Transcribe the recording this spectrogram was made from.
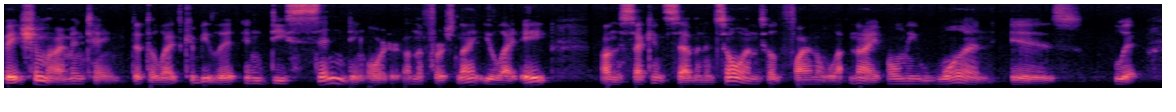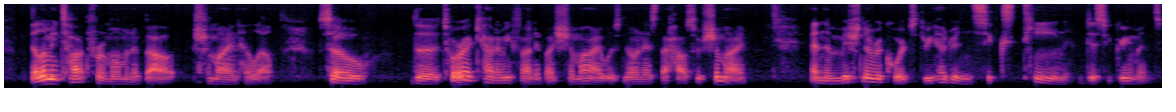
Beit Shammai maintained that the lights could be lit in descending order. On the first night, you light eight, on the second, seven, and so on until the final night. Only one is lit. Now, let me talk for a moment about Shammai and Hillel. So, the Torah Academy founded by Shammai was known as the House of Shammai, and the Mishnah records 316 disagreements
